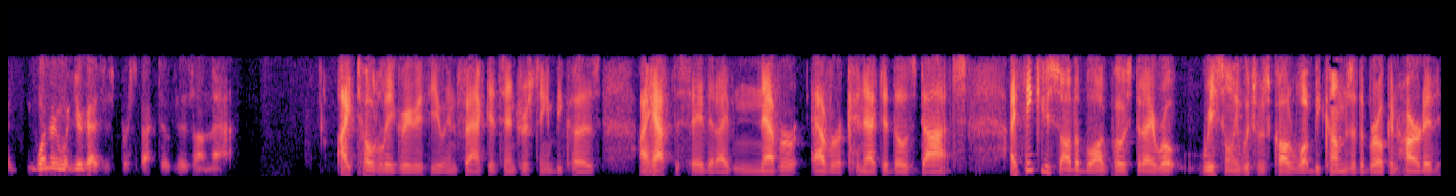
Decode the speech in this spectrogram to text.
I'm wondering what your guys' perspective is on that. I totally agree with you. In fact, it's interesting because I have to say that I've never ever connected those dots. I think you saw the blog post that I wrote recently, which was called "What Becomes of the Brokenhearted,"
